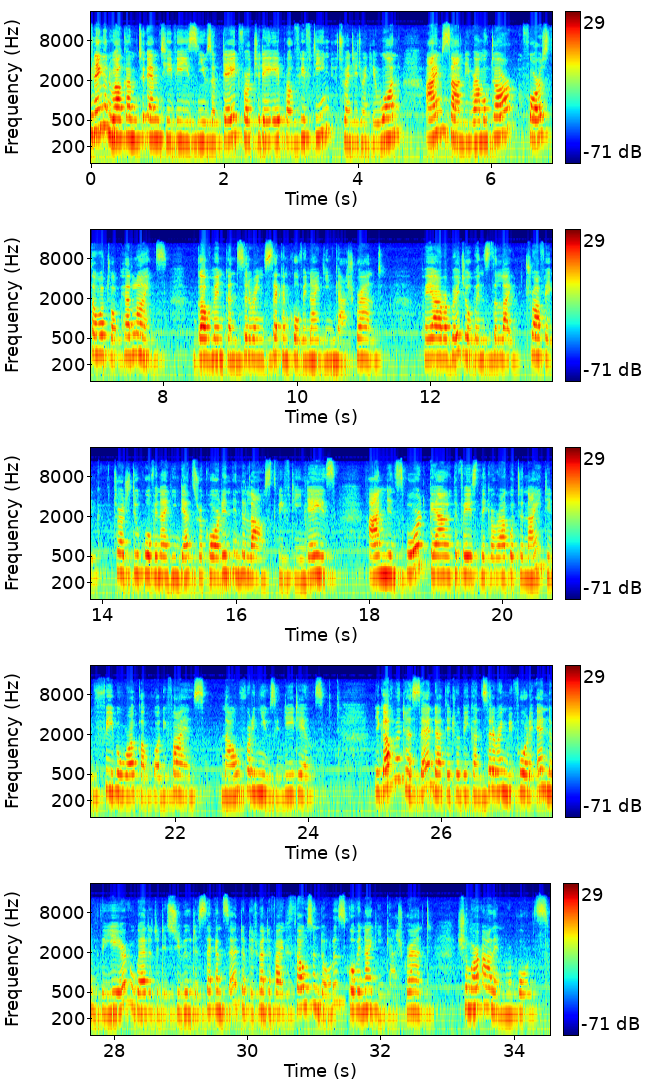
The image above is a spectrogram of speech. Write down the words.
Good evening and welcome to MTV's news update for today, April 15, 2021. I'm Sandy Ramotar. First, our top headlines. Government considering second COVID-19 cash grant. Payara Bridge opens the light traffic. 32 COVID-19 deaths recorded in the last 15 days. And in sport, Guyana to face Nicaragua tonight in FIBA World Cup qualifiers. Now for the news in details. The government has said that it will be considering before the end of the year whether to distribute a second set of the $25,000 COVID-19 cash grant. Shamar Allen reports.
